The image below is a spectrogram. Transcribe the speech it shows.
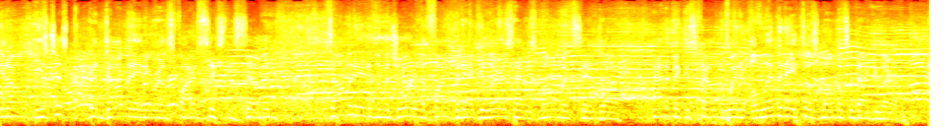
you know, he's just been dominating rounds five, six, and seven. Dominated the majority of the fight, but Aguilera's had his moments, and uh, Adamek has found a way to eliminate those moments with Aguilera.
